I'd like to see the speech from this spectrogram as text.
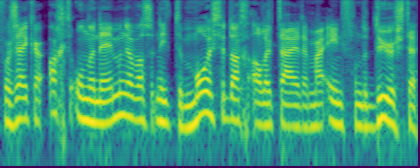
Voor zeker acht ondernemingen was het niet de mooiste dag aller tijden, maar een van de duurste.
